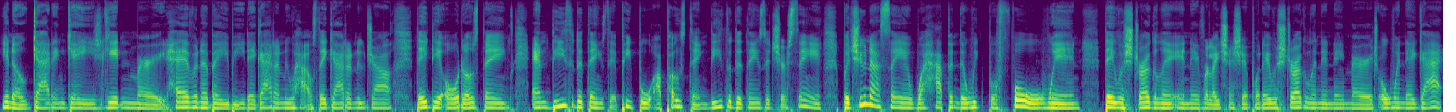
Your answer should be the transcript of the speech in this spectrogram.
you know, got engaged, getting married, having a baby, they got a new house, they got a new job, they did all those things, and these are the things that people are posting. These are the things that you're seeing, but you're not saying what happened the week before when they were struggling in their relationship or they were struggling in their marriage or when they got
